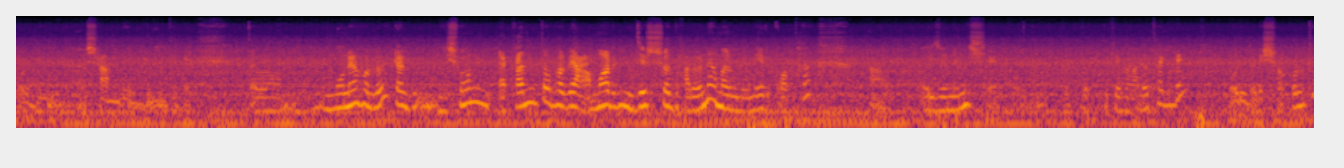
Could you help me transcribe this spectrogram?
করবেন, সামনের দিন থেকে। তো মনে হলো, এটা ভীষণ একান্তভাবে আমার নিজস্ব ধারণা, আমার মনের কথা ওই জন্য আমি শেয়ার করলাম। প্রত্যেকে ভালো থাকবে পরিবারের সকলকে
